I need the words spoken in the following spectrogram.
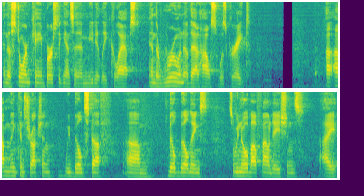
And the storm came, burst against it, and immediately collapsed. And the ruin of that house was great. I'm in construction. We build stuff, um, build buildings, so we know about foundations. I,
